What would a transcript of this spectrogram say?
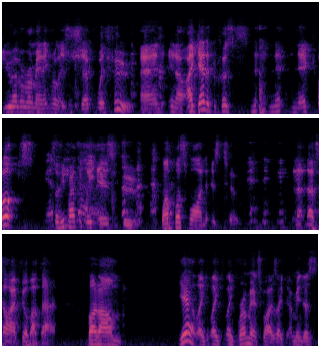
you have a romantic relationship with food, and you know I get it because N- N- Nick cooks, Yes, so he he practically does. is food. one plus one is two. That, that's how I feel about that. But um, yeah, like like like romance wise, like I mean, there's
